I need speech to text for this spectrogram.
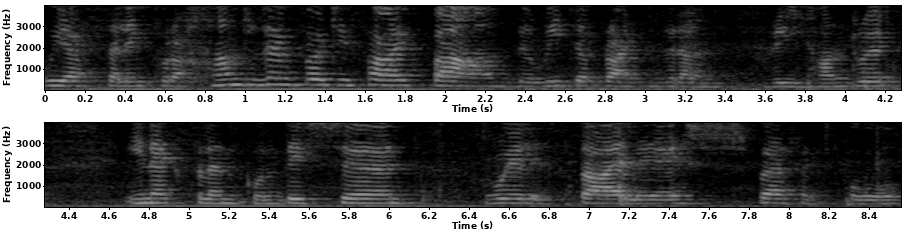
we are selling for 135 pounds. The retail price is around 300 in excellent condition really stylish perfect for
